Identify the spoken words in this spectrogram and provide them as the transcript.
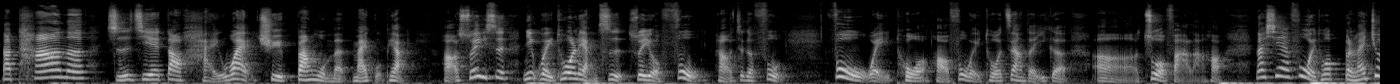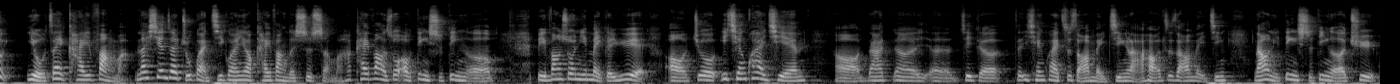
那他呢直接到海外去帮我们买股票，好，所以是你委托两次，所以有复，好，这个复。复委托，哈，复委托这样的一个呃做法了哈。那现在复委托本来就有在开放嘛，那现在主管机关要开放的是什么？他开放说哦，定时定额，比方说你每个月哦就一千块钱哦，那呃呃这个这一千块至少要美金啦哈，至少要美金，然后你定时定额去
